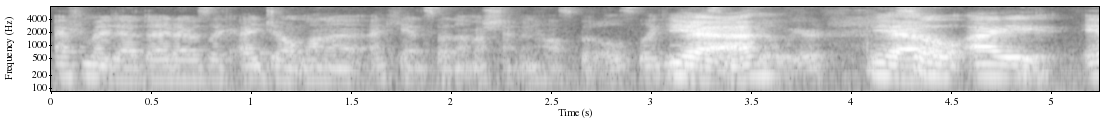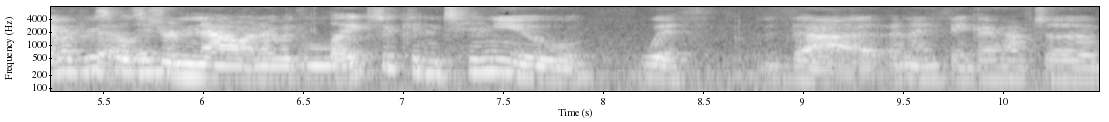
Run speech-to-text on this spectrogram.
after my dad died, I was like, I don't want to, I can't spend that much time in hospitals. Like, it Yeah. makes me feel weird. Yeah. So I am a preschool teacher now, and I would like to continue with that. And I think I have to,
